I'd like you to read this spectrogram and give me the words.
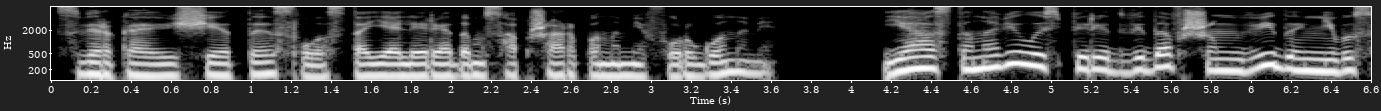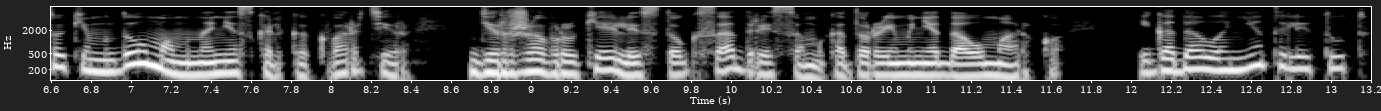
Сверкающие Тесла стояли рядом с обшарпанными фургонами. Я остановилась перед видавшим виды невысоким домом на несколько квартир, держа в руке листок с адресом, который мне дал Марко, и гадала, нет ли тут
